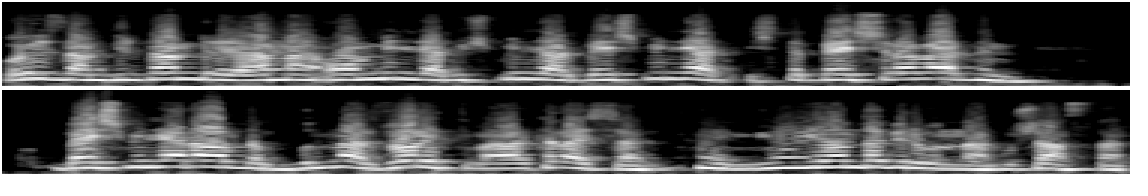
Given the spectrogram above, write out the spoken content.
O yüzden birdenbire hemen 10 milyar, 3 milyar, 5 milyar işte 5 lira verdim 5 milyar aldım. Bunlar zor ihtimal arkadaşlar. Milyonda bir bunlar bu şanslar.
